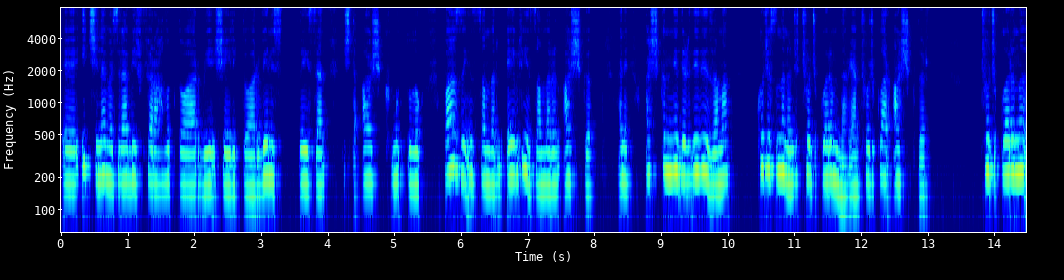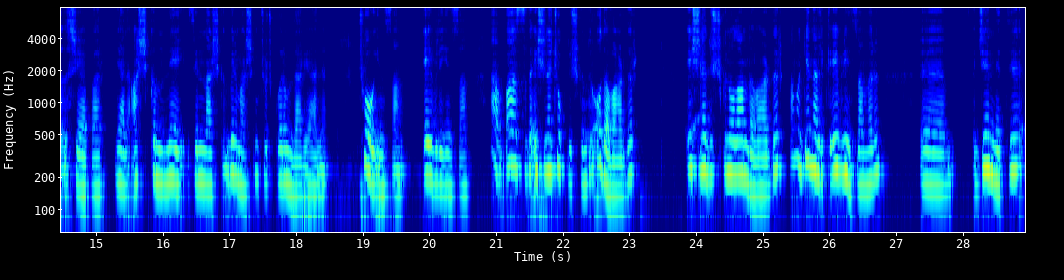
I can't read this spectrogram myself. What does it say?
e, içine mesela bir ferahlık doğar, bir şeylik doğar. Venüs'teysen işte aşk, mutluluk. Bazı insanların, evli insanların aşkı, hani aşkın nedir dediği zaman kocasından önce çocuklarım der. Yani çocuklar aşktır. Çocuklarını şey yapar. Yani aşkın ne? Senin aşkın, benim aşkım çocuklarım der yani. Çoğu insan, evli insan. Ha, bazısı da eşine çok düşkündür. O da vardır. Eşine düşkün olan da vardır. Ama genellikle evli insanların e, cenneti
